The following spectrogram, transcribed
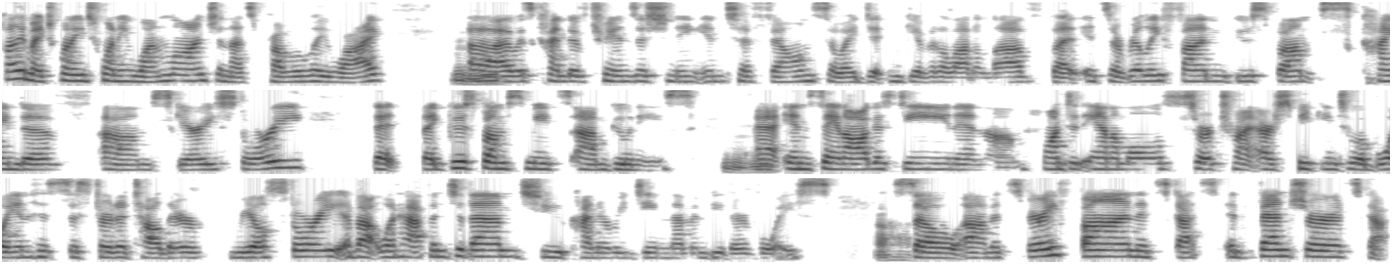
probably my twenty twenty one launch, and that's probably why. Uh, mm-hmm. Uh, I was kind of transitioning into film, so I didn't give it a lot of love. But it's a really fun goosebumps kind of um, scary story that like Goosebumps meets um, Goonies mm-hmm. uh, in St. Augustine, and um, haunted animals are trying are speaking to a boy and his sister to tell their real story about what happened to them to kind of redeem them and be their voice. Uh-huh. So um, it's very fun. It's got adventure. It's got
